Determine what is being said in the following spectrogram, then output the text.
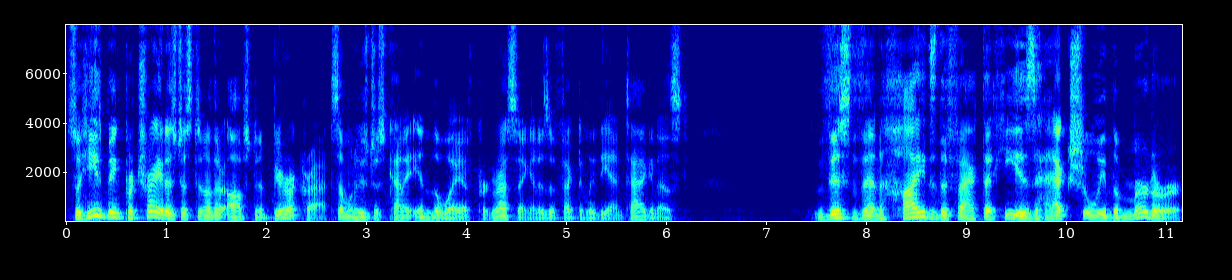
So he's being portrayed as just another obstinate bureaucrat, someone who's just kind of in the way of progressing and is effectively the antagonist. This then hides the fact that he is actually the murderer.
